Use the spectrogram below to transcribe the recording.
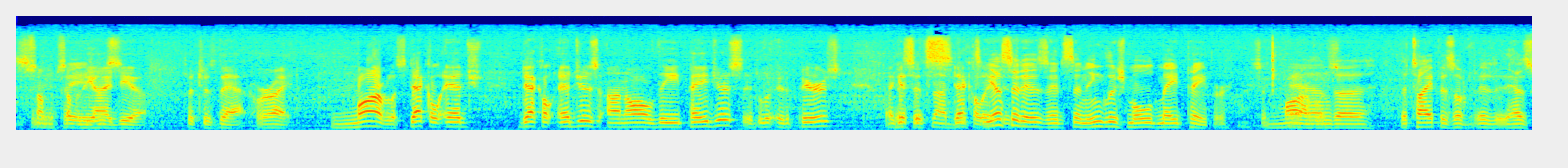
some Some some of the idea, such as that. All right, marvelous deckle edge, deckle edges on all the pages. It, it appears. I guess it's, not deckle edge. Yes, it is. It's an English mold-made paper, It's a marvelous. and uh, the type is of has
